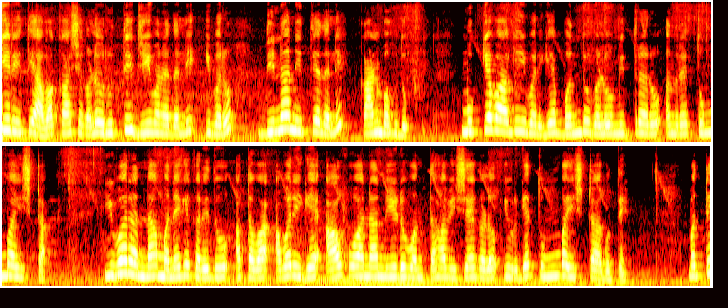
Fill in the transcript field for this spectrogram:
ಈ ರೀತಿಯ ಅವಕಾಶಗಳು ವೃತ್ತಿ ಜೀವನದಲ್ಲಿ ಇವರು ದಿನನಿತ್ಯದಲ್ಲಿ ಕಾಣಬಹುದು. ಮುಖ್ಯವಾಗಿ ಇವರಿಗೆ ಬಂಧುಗಳು, ಮಿತ್ರರು ಅಂದರೆ ತುಂಬ ಇಷ್ಟ. ಇವರನ್ನು ಮನೆಗೆ ಕರೆದು ಅಥವಾ ಅವರಿಗೆ ಆಹ್ವಾನ ನೀಡುವಂತಹ ವಿಷಯಗಳು ಇವರಿಗೆ ತುಂಬ ಇಷ್ಟ ಆಗುತ್ತೆ. ಮತ್ತು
